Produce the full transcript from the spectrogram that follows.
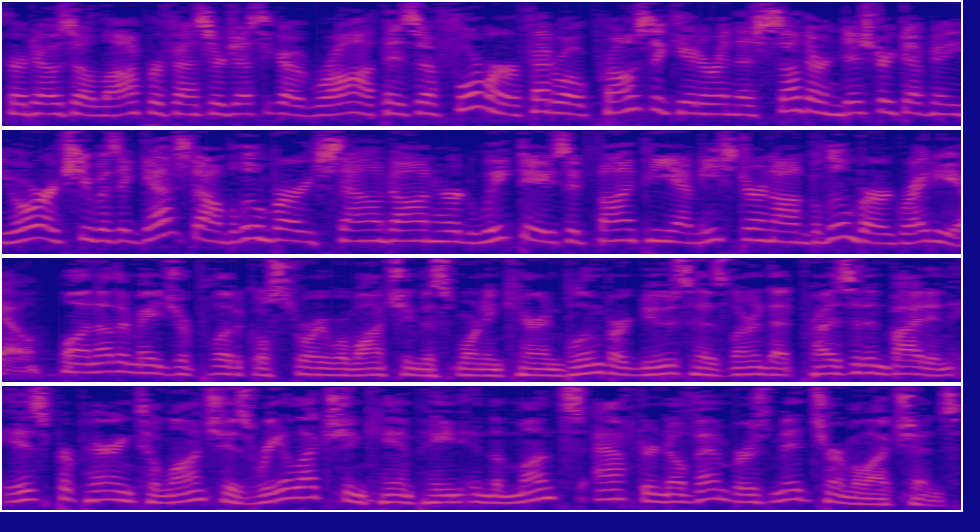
Cardozo law professor Jessica Roth is a former federal prosecutor in the Southern District of New York. She was a guest on Bloomberg Sound on heard weekdays at 5 p.m. Eastern on Bloomberg Radio. Well, another major political story we're watching this morning, Karen. Bloomberg News has learned that President Biden is preparing to launch his reelection campaign in the months after November's midterm elections.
